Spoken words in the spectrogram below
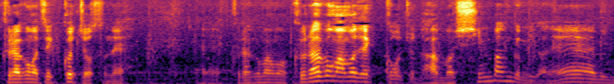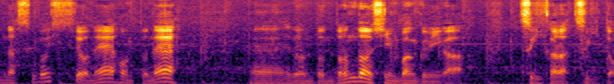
い。くらごま絶好調っすね。えー、クラグマも、クラゴマも絶好調だ。もう新番組がね、みんなすごいっすよね、ほんとね。えー、どんどんどんどん新番組が次から次と。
